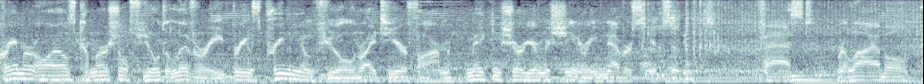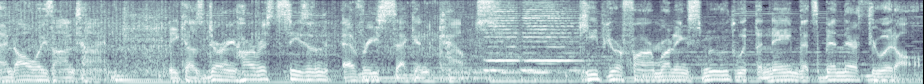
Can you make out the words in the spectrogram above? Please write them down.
Kramer Oil's commercial fuel delivery brings premium fuel right to your farm, making sure your machinery never skips a beat. Fast, reliable, and always on time. Because during harvest season, every second counts. Keep your farm running smooth with the name that's been there through it all.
